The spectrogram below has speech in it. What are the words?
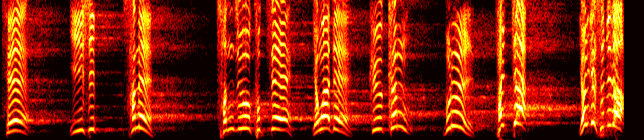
제 23회 전주 국제 영화제 그 큰 문을 활짝 열겠습니다.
